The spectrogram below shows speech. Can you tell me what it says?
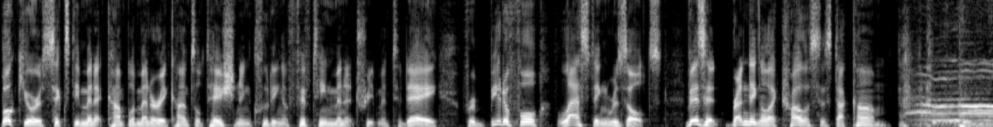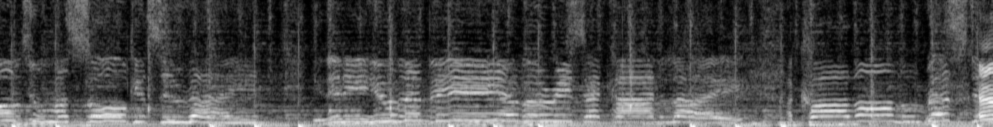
Book your 60 minute complimentary consultation, including a 15 minute treatment today, for beautiful, lasting results. Visit brendingelectrolysis.com.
